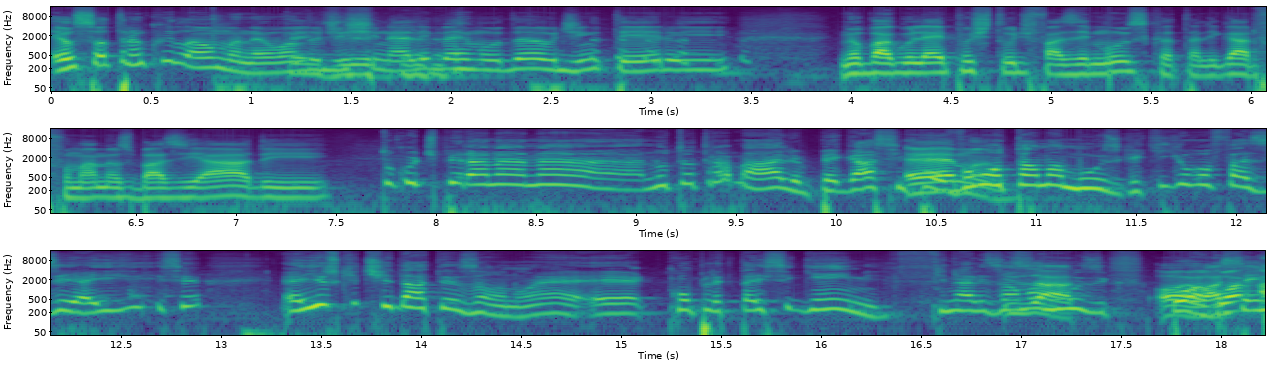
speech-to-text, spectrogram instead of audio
Eu sou tranquilão, mano. Eu ando Entendi. de chinelo e bermuda o dia inteiro e meu bagulho é ir pro estúdio fazer música, tá ligado? Fumar meus baseados e. Tu curte pirar na, na- no teu trabalho, pegar assim, É, pô, vou mano. montar uma música, o que, que eu vou fazer? Aí você- é isso que te dá tesão, não é? É completar esse game, finalizar uma Exato. música. Ó, Pô, agora- acendi,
